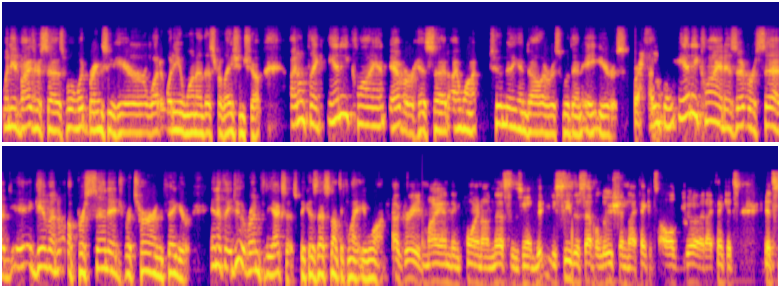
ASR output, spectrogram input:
when the advisor says, "Well, what brings you here? What what do you want of this relationship?" I don't think any client ever has said, "I want two million dollars within eight years." Right. I don't think any client has ever said, eh, given a percentage return figure. And if they do, run for the exits because that's not the client you want. Agreed. My ending point on this is, you know, you see this evolution. I think it's all good. I think it's it's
